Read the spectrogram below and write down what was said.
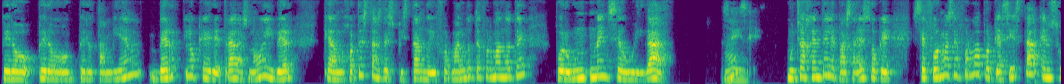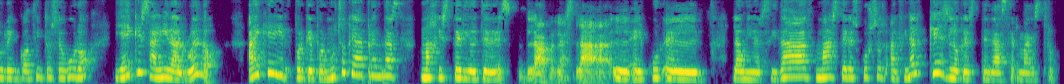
pero, pero, pero también ver lo que hay detrás, ¿no? Y ver que a lo mejor te estás despistando y formándote, formándote por una inseguridad. Sí. Mucha gente le pasa eso, que se forma, se forma porque así está en su rinconcito seguro y hay que salir al ruedo. Hay que ir, porque por mucho que aprendas magisterio y te des la, la, el, la universidad, másteres, cursos, al final, ¿qué es lo que te da ser maestro?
